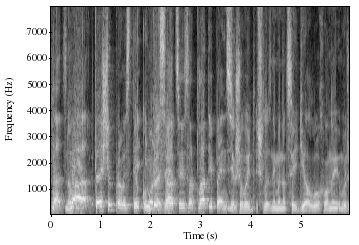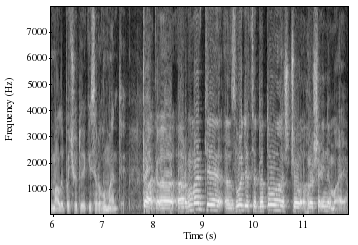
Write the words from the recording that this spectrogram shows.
на, Ну, на те, щоб провести такому разі, індексацію зарплат і пенсій? Якщо ви йшли з ними на цей діалог, вони ви ж мали почути якісь аргументи. Так, аргументи зводяться до того, що грошей немає.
